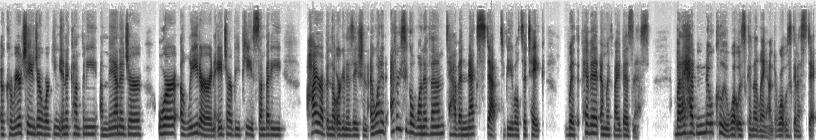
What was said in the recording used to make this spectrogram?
a career changer working in a company, a manager, or a leader, an HRBP, somebody higher up in the organization, I wanted every single one of them to have a next step to be able to take with Pivot and with my business. But I had no clue what was going to land or what was going to stick.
